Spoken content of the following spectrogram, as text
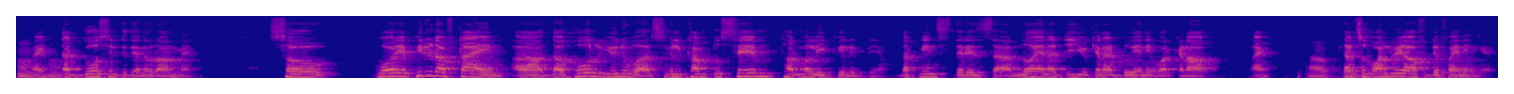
Hmm. right Hmm. that goes into the environment so over a period of time, uh, the whole universe will come to same thermal equilibrium. That means there is uh, no energy; you cannot do any work at all. Right? That's one way of defining it.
